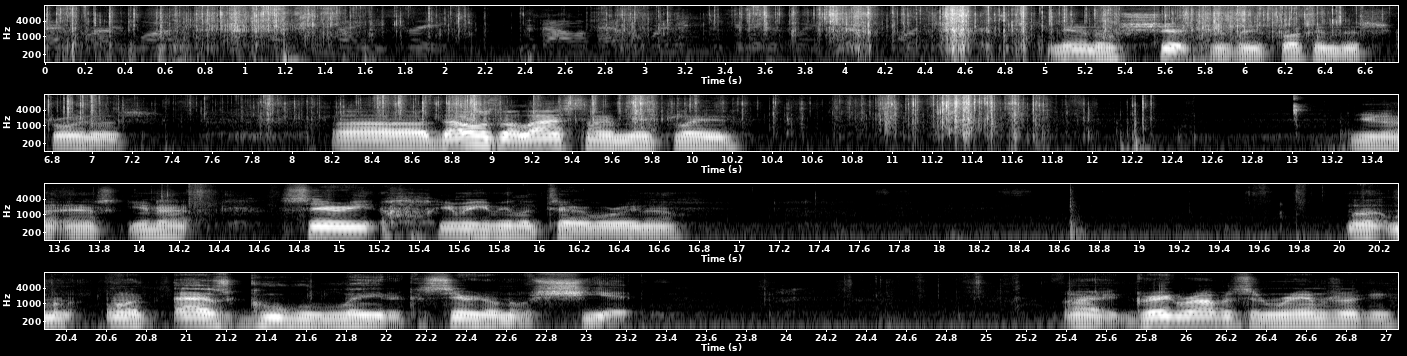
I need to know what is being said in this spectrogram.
January 1, 1993, with Alabama winning definitively Yeah, no shit, because they fucking destroyed us. Uh, that was the last time they played. You're not ask. You're not. Siri, you're making me look terrible right now. I'm gonna, I'm gonna, I'm gonna ask Google later, because Siri don't know shit. Alright, Greg Robinson, Rams rookie.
